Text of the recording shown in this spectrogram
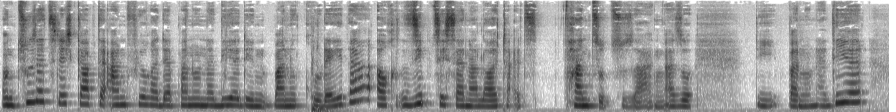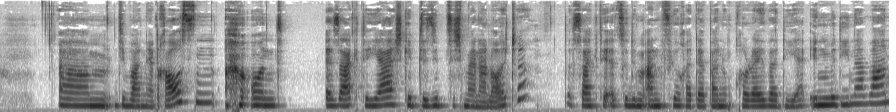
Und zusätzlich gab der Anführer der Banu Nadir den Banu Qurayza auch 70 seiner Leute als Pfand sozusagen. Also die Banu Nadir, ähm, die waren ja draußen und er sagte, ja, ich gebe dir 70 meiner Leute. Das sagte er zu dem Anführer der Banu Qurayza, die ja in Medina waren.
